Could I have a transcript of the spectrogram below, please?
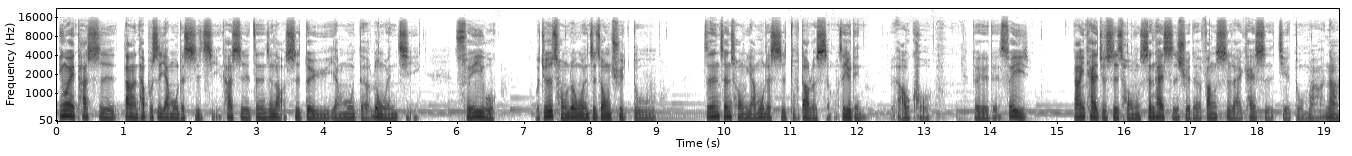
因为它是当然它不是杨牧的诗集，它是曾真真老师对于杨牧的论文集，所以我我就是从论文之中去读曾真真从杨牧的诗读到了什么，这有点拗口。对对对，所以当一开始就是从生态诗学的方式来开始解读嘛。那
